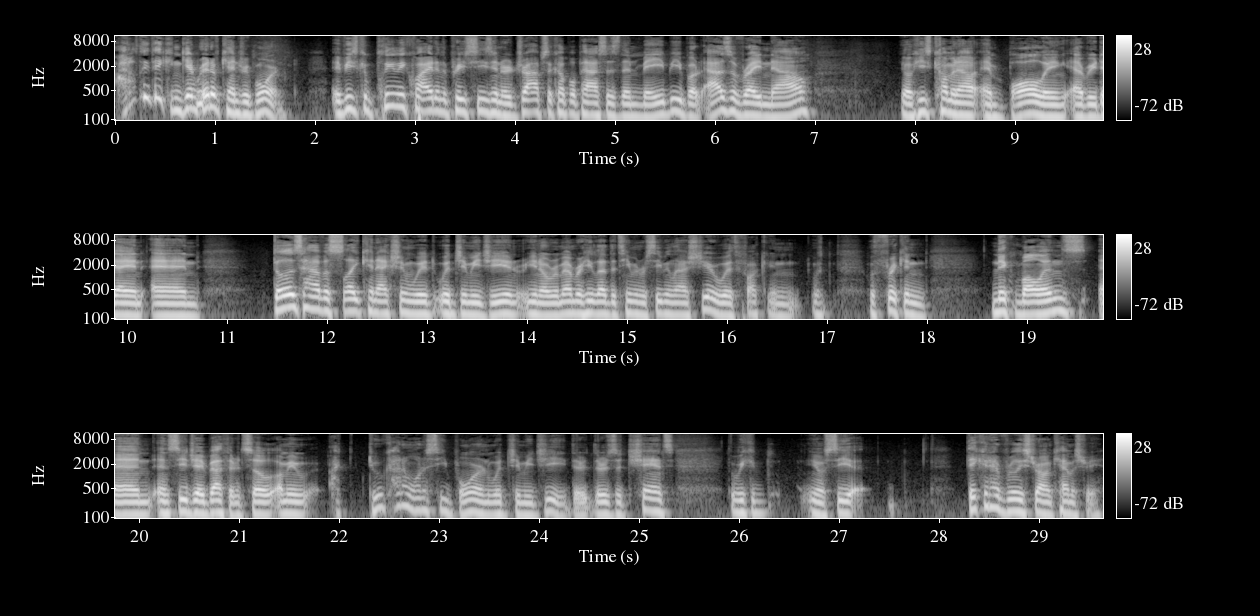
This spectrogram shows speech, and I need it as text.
I don't think they can get rid of Kendrick Bourne. If he's completely quiet in the preseason or drops a couple passes, then maybe. But as of right now, you know, he's coming out and balling every day and, and does have a slight connection with, with Jimmy G. And, you know, remember he led the team in receiving last year with fucking, with, with freaking Nick Mullens and, and CJ Beathard. So, I mean, I do kind of want to see Bourne with Jimmy G. There, there's a chance that we could, you know, see, they could have really strong chemistry.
